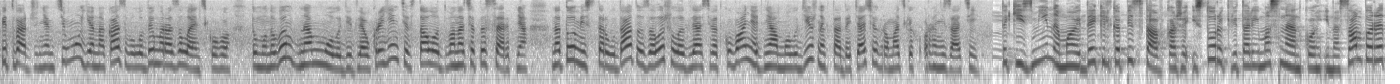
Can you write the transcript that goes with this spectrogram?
Підтвердженням цьому є наказ Володимира Зеленського. Тому новим днем молоді для українців стало 12 серпня. Натомість стару дату залишили для святкування Дня молодіжних та дитячих громадських організацій. Такі зміни мають декілька підстав, каже історик Віталій Масненко. І насамперед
